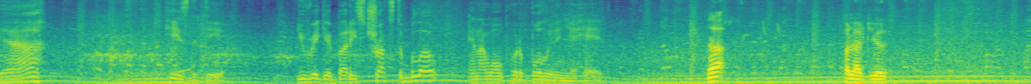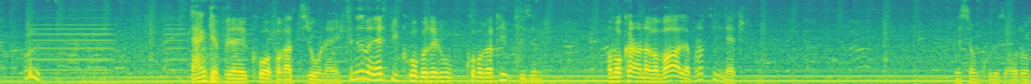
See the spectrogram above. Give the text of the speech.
Yeah? Here's the deal. You rig your buddies' trucks to blow, and I won't put a bullet in your head. Na. Deal. Cool. Danke für deine Kooperation, ey. Ich finde es immer nett, wie kooperativ, die sind. Haben auch keine andere Wahl, aber trotzdem nett. Ist so ein cooles Auto.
